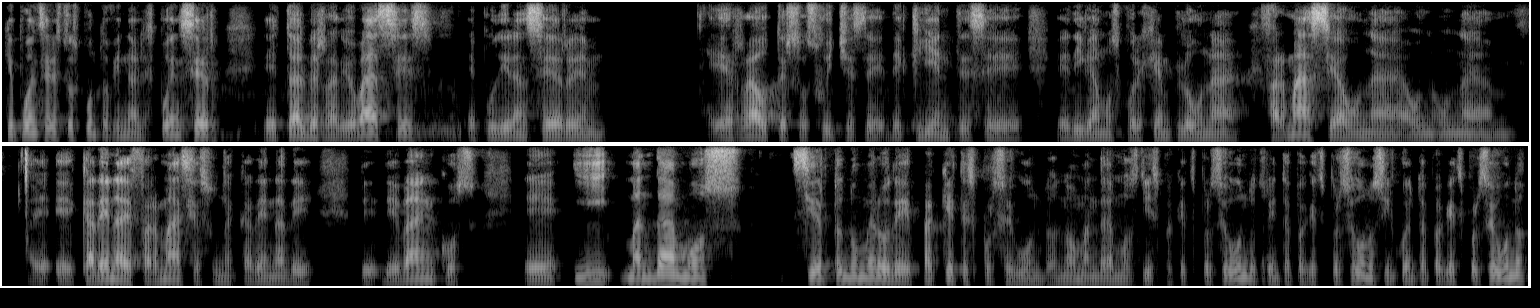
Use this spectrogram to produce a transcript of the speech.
¿Qué pueden ser estos puntos finales? Pueden ser tal vez radiobases, eh, pudieran ser em, eh, routers o switches de, de clientes, eh, eh, digamos, por ejemplo, una farmacia, una, un, una eh, cadena de farmacias, una cadena de, de, bancos, y mandamos cierto número de paquetes por segundo, ¿no? Mandamos 10 paquetes por segundo, 30 paquetes por segundo, 50 paquetes por segundo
